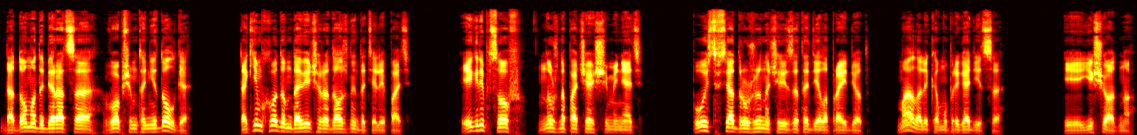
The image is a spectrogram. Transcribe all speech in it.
До дома добираться, в общем-то, недолго. Таким ходом до вечера должны дотелепать. И грибцов нужно почаще менять. Пусть вся дружина через это дело пройдет. Мало ли кому пригодится. И еще одно.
